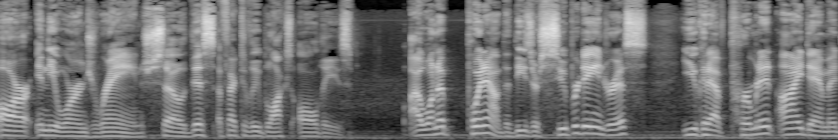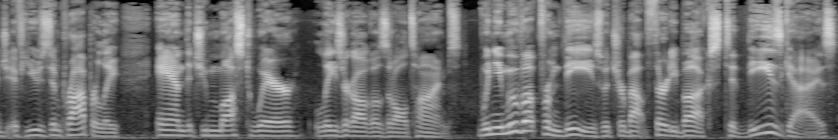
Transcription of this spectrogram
are in the orange range. So this effectively blocks all these. I want to point out that these are super dangerous. You could have permanent eye damage if used improperly, and that you must wear laser goggles at all times. When you move up from these, which are about 30 bucks, to these guys,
